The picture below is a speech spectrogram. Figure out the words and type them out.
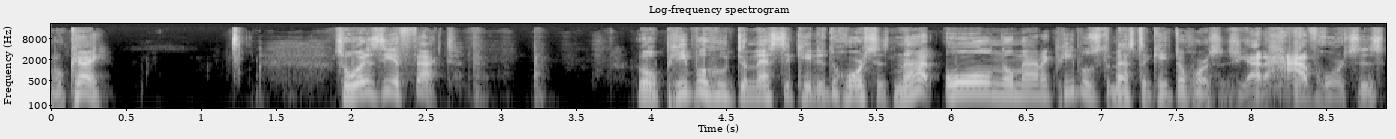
Okay. So, what is the effect? Well, people who domesticated the horses, not all nomadic peoples domesticate the horses. You had to have horses.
